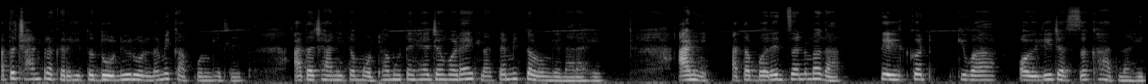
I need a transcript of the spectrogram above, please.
आता छान प्रकारे इथं दोन्ही रोलनं मी कापून घेतलेत. आता छान इथं मोठ्या मोठ्या ह्या ज्या वड्या आहेत ना त्या मी तळून घेणार आहे. आणि आता बरेच जण बघा तेलकट किंवा ऑइली जास्त खात नाहीत.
